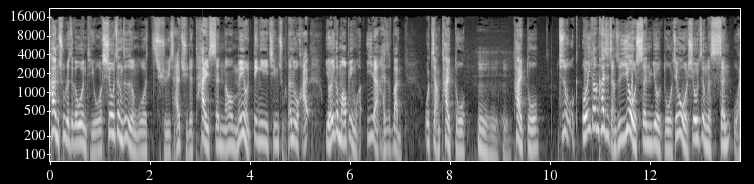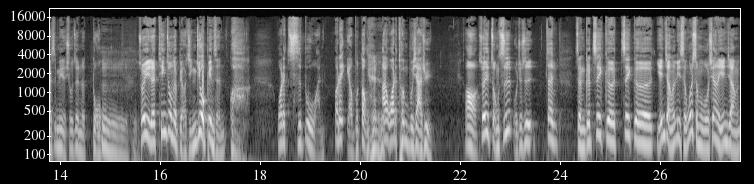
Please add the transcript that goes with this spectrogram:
看出了这个问题，我修正这种我取材取的太深，然后没有定义清楚，但是我还有一个毛病，我依然还是犯，我讲太多，嗯嗯嗯，太多。其实我我一刚开始讲是又深又多，结果我修正了深，我还是没有修正的多，嗯嗯，所以呢，听众的表情又变成哇，我的吃不完，我的咬不动，啊，我的吞不下去，哦，所以总之我就是在整个这个这个演讲的历程，为什么我现在的演讲？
